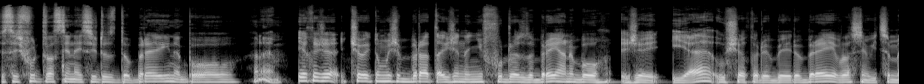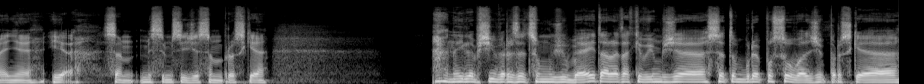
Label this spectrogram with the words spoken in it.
Že jsi furt vlastně nejsi dost dobrý, nebo já nevím. Jakože člověk to může brát tak, že není furt dost dobrý, anebo že je už jako kdyby dobrý, vlastně víceméně je. Jsem, myslím si, že jsem prostě nejlepší verze, co můžu být, ale taky vím, že se to bude posouvat, že prostě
